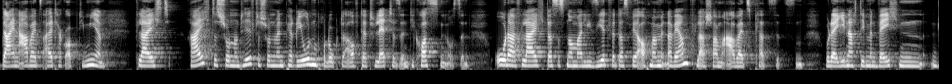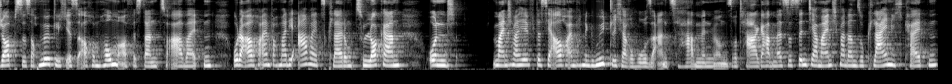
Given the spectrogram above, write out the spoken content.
deinen Arbeitsalltag optimieren. Vielleicht reicht es schon und hilft es schon, wenn Periodenprodukte auf der Toilette sind, die kostenlos sind. Oder vielleicht, dass es normalisiert wird, dass wir auch mal mit einer Wärmflasche am Arbeitsplatz sitzen. Oder je nachdem, in welchen Jobs es auch möglich ist, auch im Homeoffice dann zu arbeiten. Oder auch einfach mal die Arbeitskleidung zu lockern. Und manchmal hilft es ja auch einfach eine gemütlichere Hose anzuhaben, wenn wir unsere Tage haben. Also es sind ja manchmal dann so Kleinigkeiten,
